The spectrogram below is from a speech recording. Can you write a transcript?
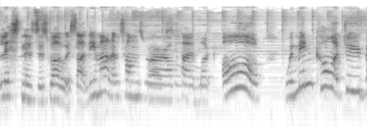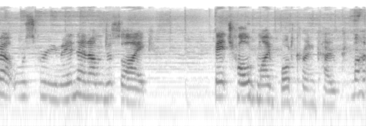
listeners as well. It's like the amount of times where I've heard like, "Oh, women can't do metal screaming," and I'm just like, "Bitch, hold my vodka and coke." My,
